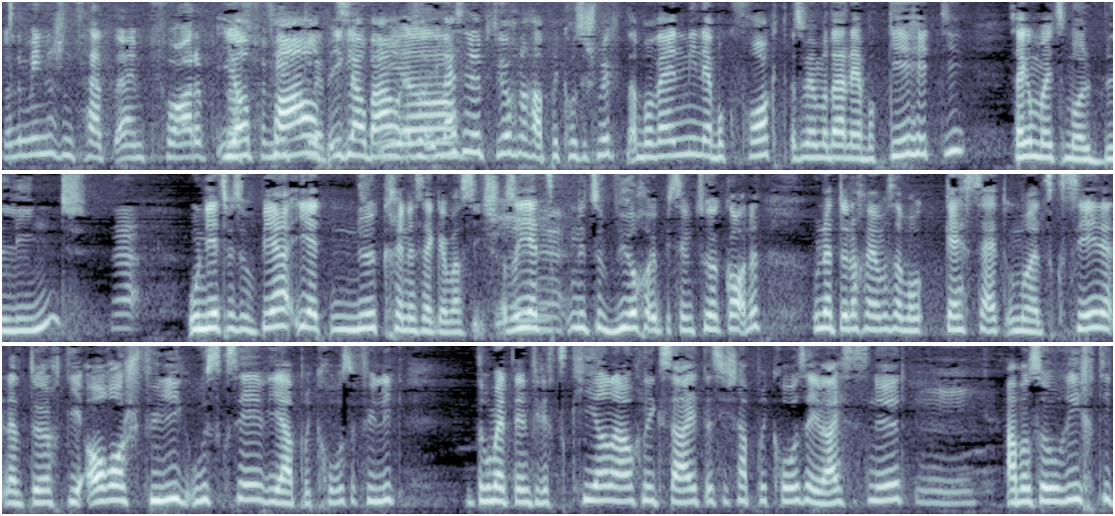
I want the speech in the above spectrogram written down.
Oder mindestens hat einem die Farbe ja, die. Farbe, ich glaube auch. Ja. Also, ich weiß nicht, ob es wirklich nach Aprikose schmeckt, aber wenn mich jemand gefragt, also wenn man dann jemand gegeben hätte, sagen wir jetzt mal blind, Ja. und jetzt müssen wir probieren, ich hätte nicht können sagen, was es ist. Also ich hätte nicht so wirklich etwas dem zugeordnet. Und natürlich, wenn man es aber gegessen hat und man hat es gesehen, hat natürlich die Orange-Füllung ausgesehen, wie Aprikosenfüllung. Darum hat dann vielleicht das Kirn auch ein bisschen gesagt, das ist Aprikose, ich weiß es nicht. Aber so richtig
